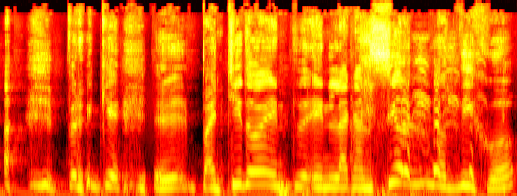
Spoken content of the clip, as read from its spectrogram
Pero es que eh, Panchito en, en la canción nos dijo:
